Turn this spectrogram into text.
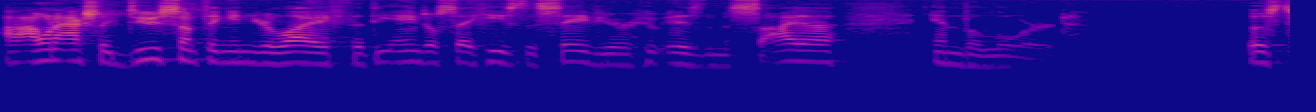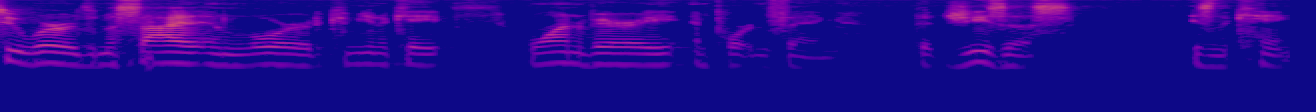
I, I want to actually do something in your life that the angels say he's the Savior who is the Messiah and the Lord. Those two words, Messiah and Lord, communicate one very important thing that Jesus is the King.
